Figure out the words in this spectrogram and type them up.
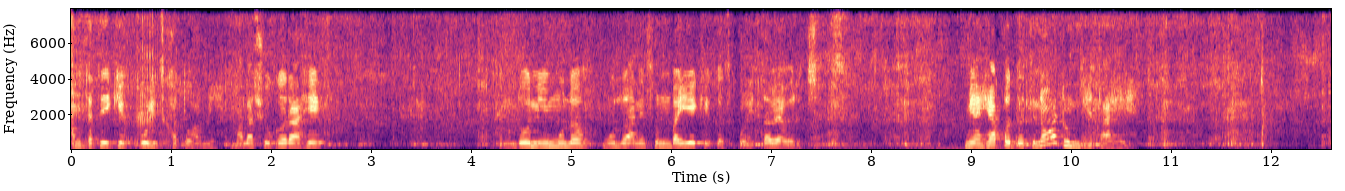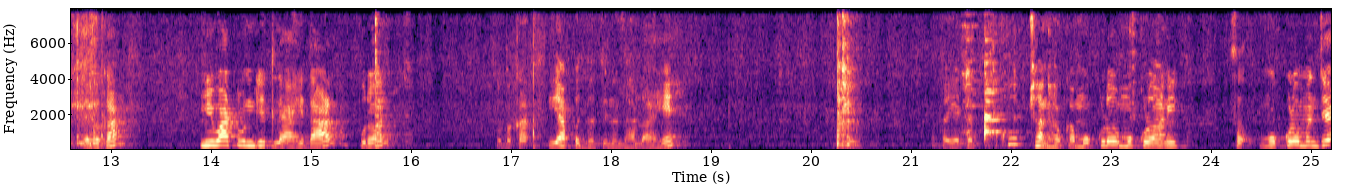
आमच्यात एक एक पोळीच खातो आम्ही. मला शुगर आहे. दोन्ही मुलं मुलं आणि सुनबाई एक एकच पोळी तव्यावरची. मी ह्या पद्धतीनं वाटून घेत आहे. तर बघा. मी वाटून घेतलं आहे डाळ पुरण. बघा या पद्धतीनं झालं आहे. आता याच्यात खूप छान हो का मोकळं मोकळं आणि स मोकळं म्हणजे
